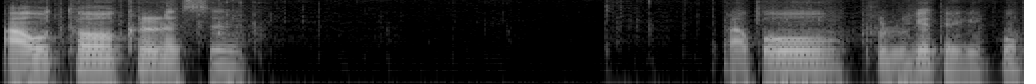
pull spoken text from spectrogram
아우터 클래스라고 부르게 되겠고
